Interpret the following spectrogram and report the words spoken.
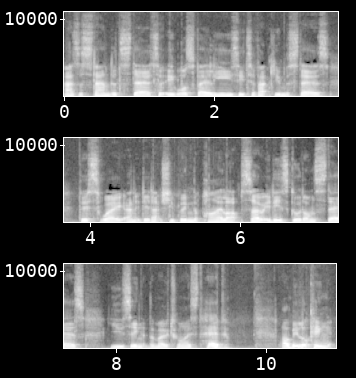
as a standard stair. So it was fairly easy to vacuum the stairs this way and it did actually bring the pile up. So it is good on stairs using the motorized head. I'll be looking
